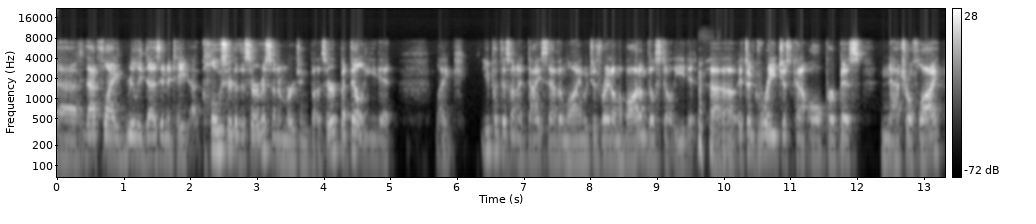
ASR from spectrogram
uh, that fly really does imitate uh, closer to the surface an emerging buzzer, but they'll eat it like you put this on a Di7 line, which is right on the bottom, they'll still eat it. uh, it's a great, just kind of all purpose natural fly.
